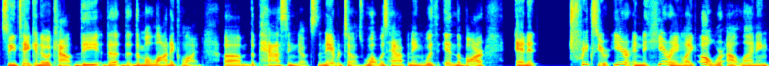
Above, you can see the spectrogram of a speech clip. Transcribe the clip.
So you take into account the the the, the melodic line, um, the passing notes, the neighbor tones, what was happening within the bar, and it tricks your ear into hearing like, oh, we're outlining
